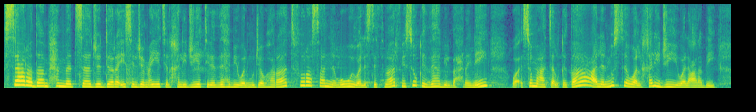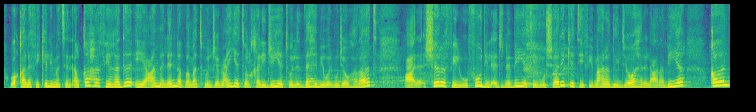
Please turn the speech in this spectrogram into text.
استعرض محمد ساجد رئيس الجمعية الخليجية للذهب والمجوهرات فرص النمو والاستثمار في سوق الذهب البحريني وسمعة القطاع على المستوى الخليجي والعربي. وقال في كلمة ألقاها في غداء عمل نظمته الجمعية الخليجية للذهب والمجوهرات على شرف الوفود الأجنبية المشاركة في معرض الجواهر العربية قال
